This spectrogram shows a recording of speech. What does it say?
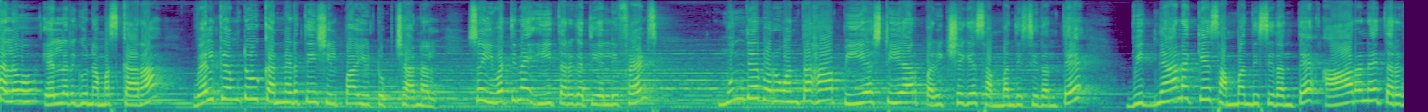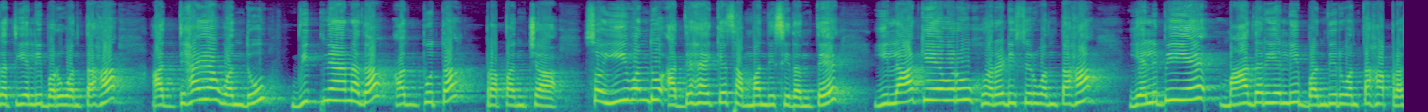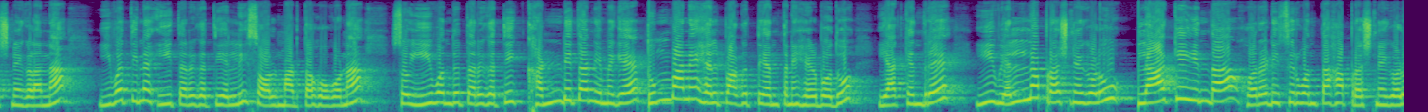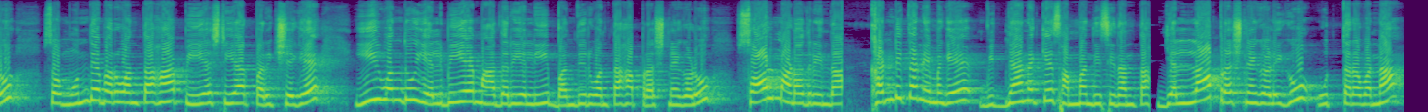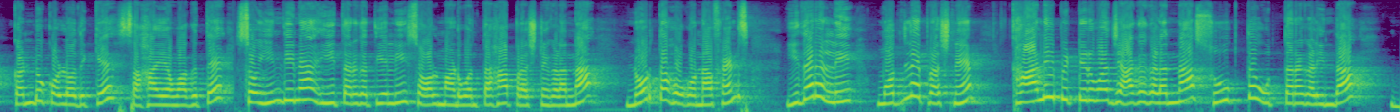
Hello, ಎಲ್ಲರಿಗೂ ನಮಸ್ಕಾರ. Welcome to Kannadathi Shilpa YouTube channel. So ಇವತ್ತಿನ ಈ ತರಗತಿಯಲ್ಲಿ ಫ್ರೆಂಡ್ಸ್ ಮುಂದೆ ಬರುವಂತಹ ಪಿ ಎಸ್ ಟಿ ಆರ್ ಪರೀಕ್ಷೆಗೆ ಸಂಬಂಧಿಸಿದಂತೆ, ವಿಜ್ಞಾನಕ್ಕೆ ಸಂಬಂಧಿಸಿದಂತೆ ಆರನೇ ತರಗತಿಯಲ್ಲಿ ಬರುವಂತಹ ಅಧ್ಯಾಯ ಒಂದು, ವಿಜ್ಞಾನದ ಅದ್ಭುತ ಪ್ರಪಂಚ. ಸೊ ಈ ಒಂದು ಅಧ್ಯಾಯಕ್ಕೆ ಸಂಬಂಧಿಸಿದಂತೆ ಇಲಾಖೆಯವರು ಹೊರಡಿಸಿರುವಂತಹ ಎಲ್ ಬಿ ಎ ಮಾದರಿಯಲ್ಲಿ ಬಂದಿರುವಂತಹ ಪ್ರಶ್ನೆಗಳನ್ನು ಇವತ್ತಿನ ಈ ತರಗತಿಯಲ್ಲಿ ಸಾಲ್ವ್ ಮಾಡ್ತಾ ಹೋಗೋಣ. ಸೊ ಈ ಒಂದು ತರಗತಿ ಖಂಡಿತ ನಿಮಗೆ ತುಂಬಾ ಹೆಲ್ಪ್ ಆಗುತ್ತೆ ಅಂತಲೇ ಹೇಳ್ಬೋದು. ಯಾಕೆಂದರೆ ಇವೆಲ್ಲ ಪ್ರಶ್ನೆಗಳು ಇಲಾಖೆಯಿಂದ ಹೊರಡಿಸಿರುವಂತಹ ಪ್ರಶ್ನೆಗಳು. ಸೊ ಮುಂದೆ ಬರುವಂತಹ ಪಿ ಎಚ್ ಟಿ ಆರ್ ಪರೀಕ್ಷೆಗೆ ಈ ಒಂದು ಎಲ್ ಬಿ ಎ ಮಾದರಿಯಲ್ಲಿ ಬಂದಿರುವಂತಹ ಪ್ರಶ್ನೆಗಳು ಸಾಲ್ವ್ ಮಾಡೋದ್ರಿಂದ ಖಂಡಿತ ನಿಮಗೆ ವಿಜ್ಞಾನಕ್ಕೆ ಸಂಬಂಧಿಸಿದಂತ ಎಲ್ಲ ಪ್ರಶ್ನೆಗಳಿಗೂ ಉತ್ತರವನ್ನ ಕಂಡುಕೊಳ್ಳೋದಕ್ಕೆ ಸಹಾಯವಾಗುತ್ತೆ. ಸೊ ಇಂದಿನ ಈ ತರಗತಿಯಲ್ಲಿ ಸಾಲ್ವ್ ಮಾಡುವಂತಹ ಪ್ರಶ್ನೆಗಳನ್ನ ನೋಡ್ತಾ ಹೋಗೋಣ ಫ್ರೆಂಡ್ಸ್ ಇದರಲ್ಲಿ ಮೊದಲನೇ ಪ್ರಶ್ನೆ, ಖಾಲಿ ಬಿಟ್ಟಿರುವ ಜಾಗಗಳನ್ನು ಸೂಕ್ತ ಉತ್ತರಗಳಿಂದ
